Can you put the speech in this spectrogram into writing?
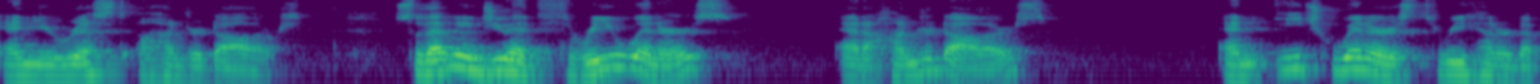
and you risked $100. So that means you had three winners at $100 and each winner is 300,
